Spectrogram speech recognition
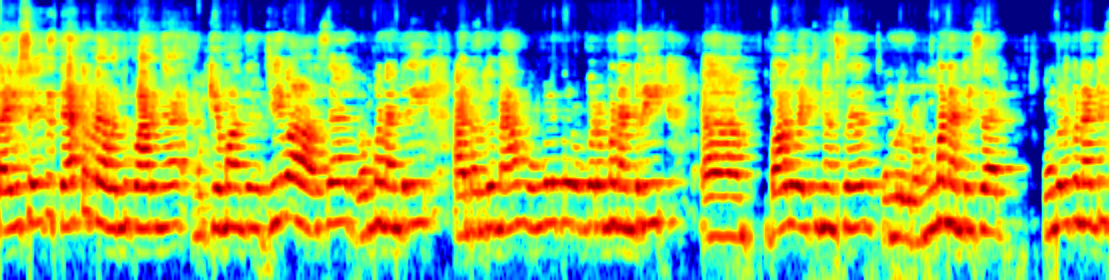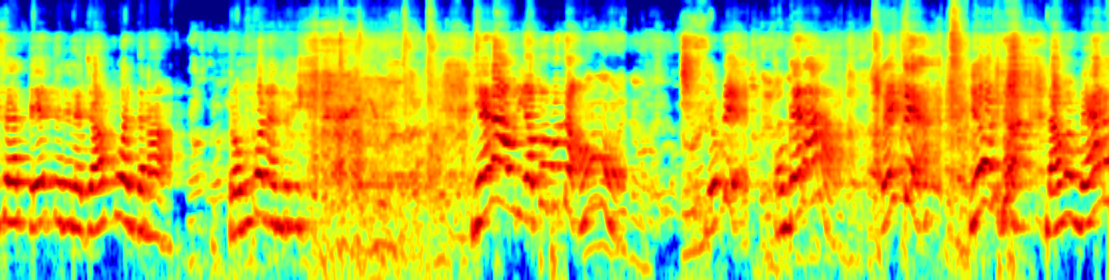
தயவு செய்து தேட்டரில் வந்து பாருங்க. முக்கியமாக வந்து ஜீவா சார் ரொம்ப நன்றி. அண்ட் வந்து மேம் உங்களுக்கும் ரொம்ப ரொம்ப நன்றி. பாலு வைத்தியநாத் சார்? உங்களுக்கு ரொம்ப நன்றி சார். உங்களுக்கு நன்றி சார். பேர் தெரியல. ஜாக்குவர்தனா? ரொம்ப நன்றி. ஏன்னா அவர் எப்ப பார்த்தா எப்படி? உன் பேரா? ரைட்டு. ஏன் நம்ம மேலே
